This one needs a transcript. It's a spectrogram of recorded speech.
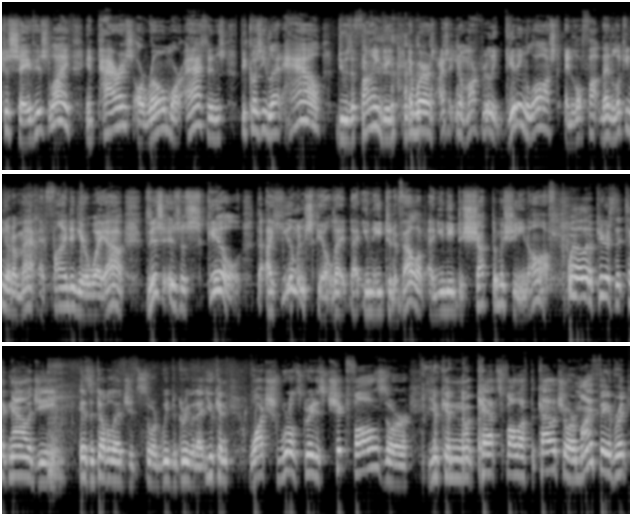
to save his life in Paris or Rome or Athens because he let Hal do the finding. and whereas I said, you know, Mark, really getting lost and lo- then looking at a map and finding your way out, this is a skill, that- a human skill that, that you need to develop and you need to shut the machine off. Well, it appears that technology is a double-edged sword. We'd agree with that. You can watch World's Greatest Chick Falls, or you can cats fall off the couch, or my favorite,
